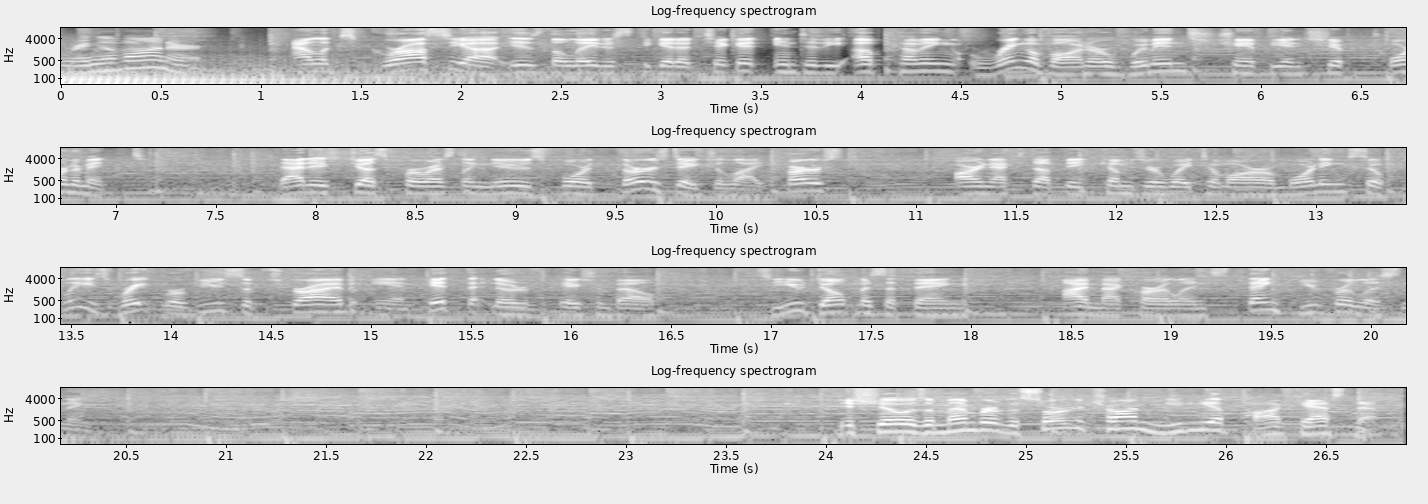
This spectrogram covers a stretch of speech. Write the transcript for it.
Ring of Honor. Alex Gracia is the latest to get a ticket into the upcoming Ring of Honor Women's Championship Tournament. That is just pro wrestling news for Thursday, July 1st. Our next update comes your way tomorrow morning, so please rate, review, subscribe, and hit that notification bell so you don't miss a thing. I'm Matt Carlins. Thank you for listening. This show is a member of the Sorgatron Media Podcast Network.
